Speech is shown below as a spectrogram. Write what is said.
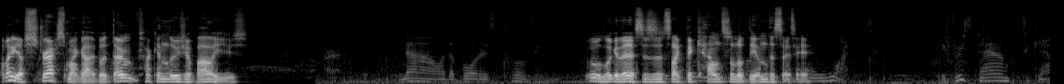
I know you're stressed, my guy, but don't fucking lose your values. Now the border is closing. Ooh, look at this. This is like the Council of the Undercity. What? If we stand together,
